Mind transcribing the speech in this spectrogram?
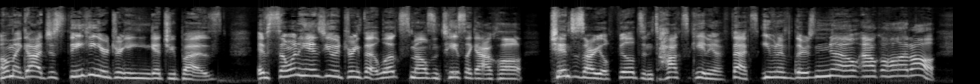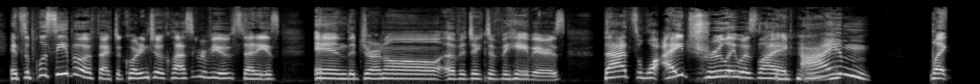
oh my God. Just thinking you're drinking can get you buzzed. If someone hands you a drink that looks, smells, and tastes like alcohol, chances are you'll feel its intoxicating effects, even if there's no alcohol at all. It's a placebo effect, according to a classic review of studies in the Journal of Addictive Behaviors. That's why I truly was like, Mhm. I'm like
